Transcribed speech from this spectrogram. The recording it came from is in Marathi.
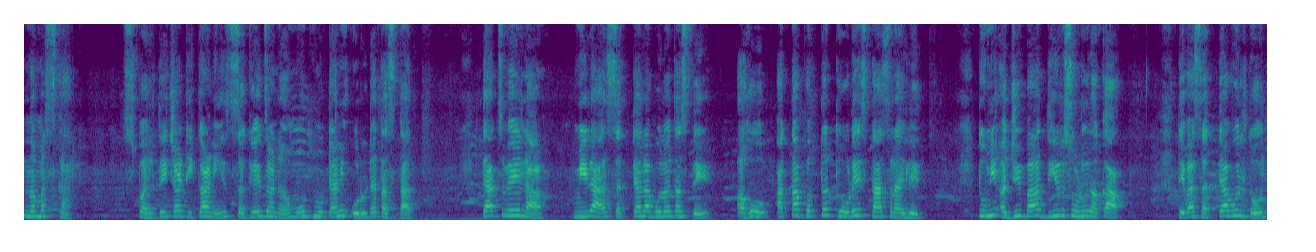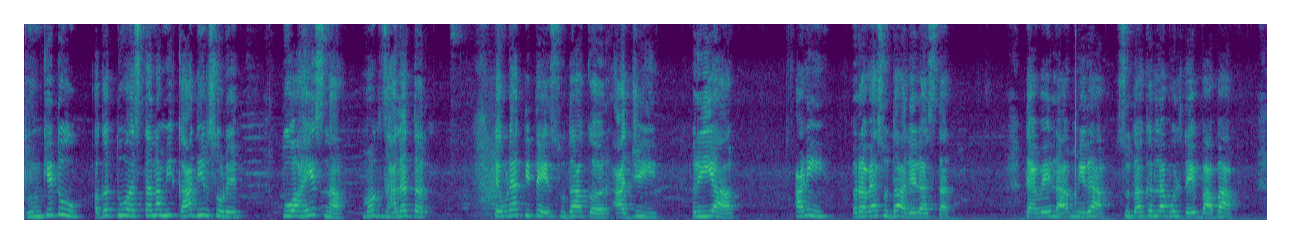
नमस्कार. स्पर्धेच्या ठिकाणी सगळेजण मोठमोठ्याने ओरडत असतात. त्याच वेळेला मीरा सत्याला बोलत असते अहो आता फक्त थोडेच तास राहिलेत. तुम्ही अजिबात धीर सोडू नका. तेव्हा सत्या बोलतो धूमकेतू अगं तू असताना मी का धीर सोडेन? तू आहेस ना मग झालं तर? तेवढ्यात तिथे सुधाकर आजी रिया आणि रव्यासुद्धा आलेल्या असतात. त्यावेळेला मीरा सुधाकरला बोलते बाबा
